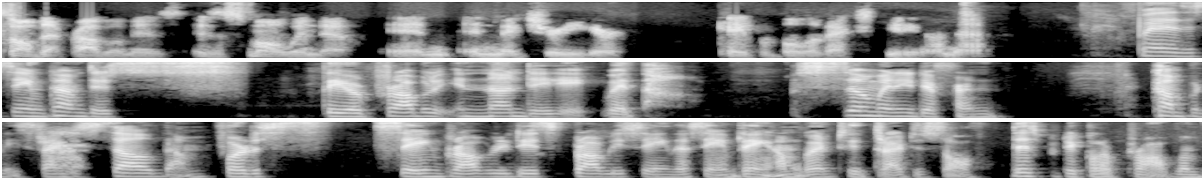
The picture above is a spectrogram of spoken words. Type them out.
solve that problem is is a small window, and and make sure you're capable of executing on that. But at the same time, there's they are probably inundated with so many different companies trying to sell them for the same probably it's probably saying the same thing. I'm going to try to solve this particular problem.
